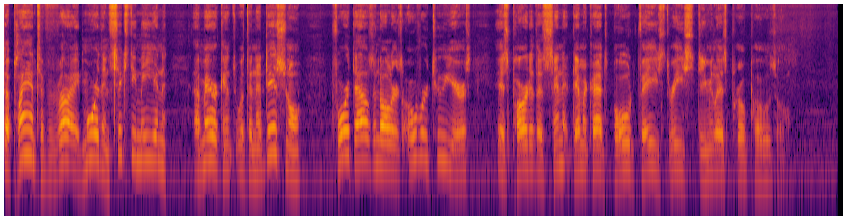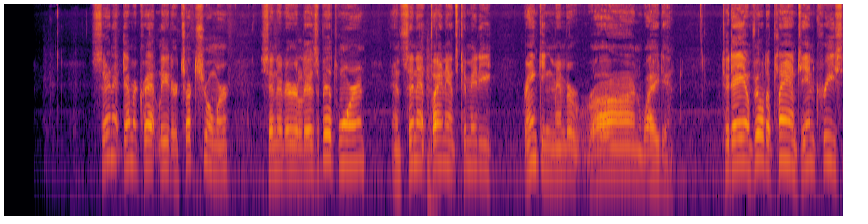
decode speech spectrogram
The plan to provide more than 60 million Americans with an additional $4,000 over two years is part of the Senate Democrats' bold Phase 3 stimulus proposal. Senate Democrat leader Chuck Schumer, Senator Elizabeth Warren, and Senate Finance Committee ranking member Ron Wyden today unveiled a plan to increase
